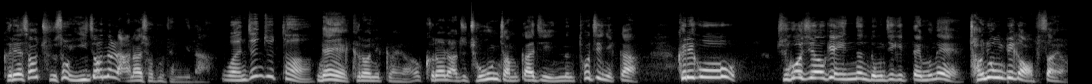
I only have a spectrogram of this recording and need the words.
그래서 주소 이전을 안 하셔도 됩니다. 완전 좋다. 네, 그러니까요. 그런 아주 좋은 점까지 있는 토지니까. 그리고 주거 지역에 있는 농지기 때문에 전용비가 없어요.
